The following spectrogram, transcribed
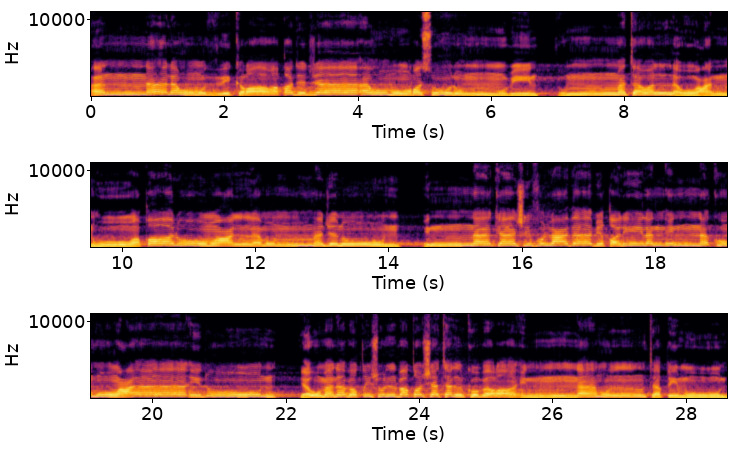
أنى لهم الذكرى وقد جاءهم رسول مبين ثم تولوا عنه وقالوا معلم مجنون أنا كاشف العذاب قليلا انكم عائدون يوم نبطش البطشه الكبرى أنا منتقمون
